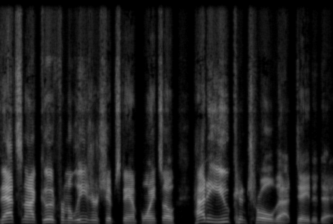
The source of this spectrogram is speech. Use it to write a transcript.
that's not good from a leadership standpoint. So, how do you control that day to day?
